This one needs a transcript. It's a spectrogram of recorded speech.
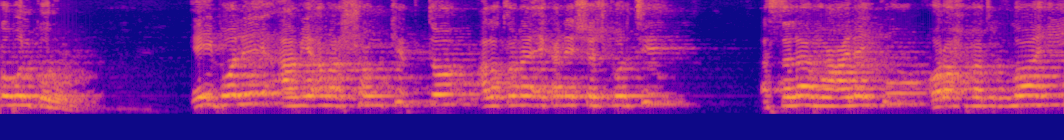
কবুল করুন। এই বলে আমি আমার সংক্ষিপ্ত আলোচনা এখানে শেষ করছি। আসসালামু আলাইকুম ও রহমতুল্লাহি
